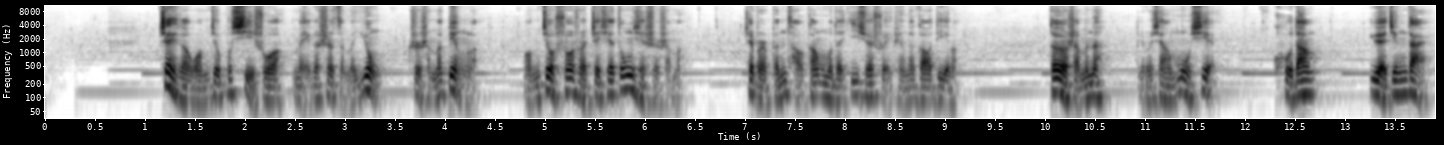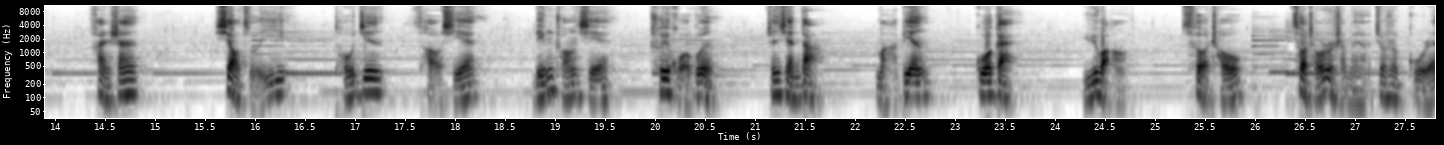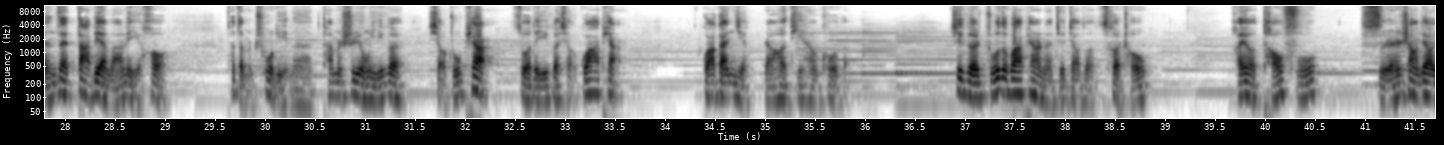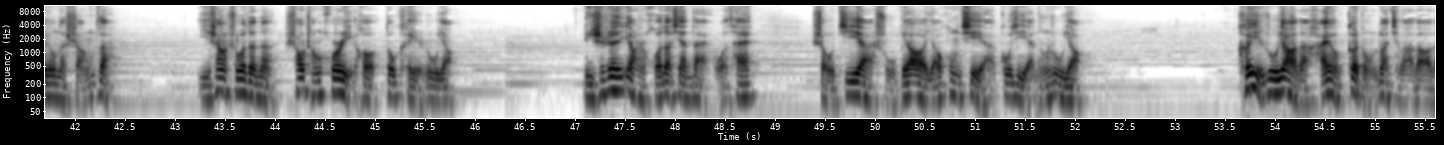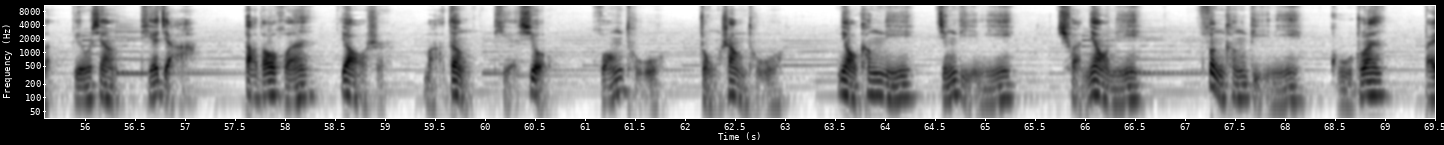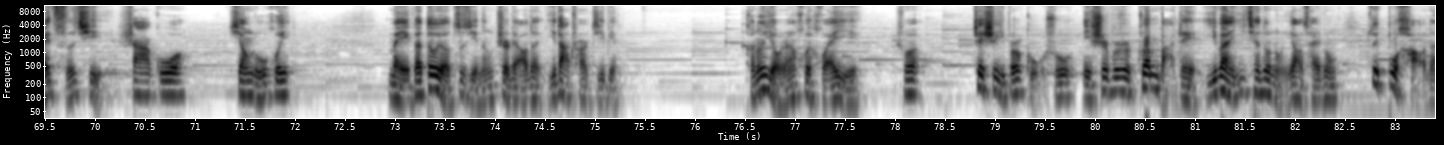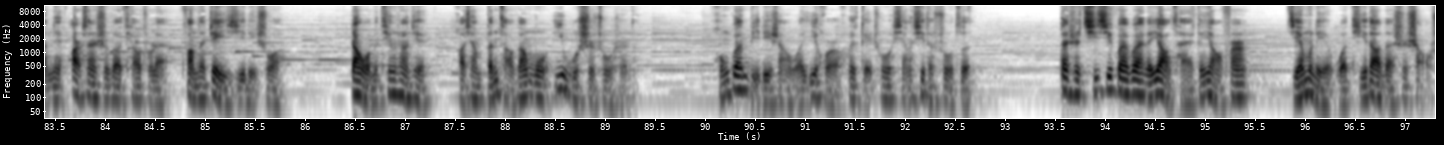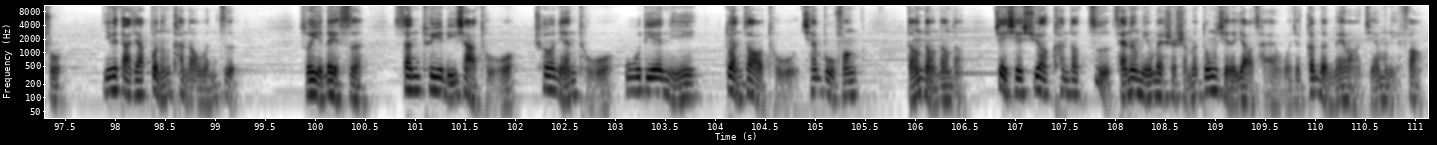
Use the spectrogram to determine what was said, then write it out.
这个我们就不细说每个是怎么用、治什么病了。我们就说说这些东西是什么。这本《本草纲目》的医学水平的高低了，都有什么呢？比如像木屑、裤裆、月经带、汗衫、孝子衣、头巾、草鞋、临床鞋、吹火棍、针线袋、马鞭、锅盖、渔网、侧绸。侧筹是什么呀？就是古人在大便完了以后，他怎么处理呢？他们是用一个小竹片做的一个小刮片。刮干净，然后提上裤子。这个竹子刮片呢，就叫做侧筹。还有桃符，死人上吊用的绳子。以上说的呢，烧成灰以后都可以入药。李时珍要是活到现在，我猜手机啊、鼠标啊、遥控器啊，估计也能入药。可以入药的还有各种乱七八糟的，比如像铁甲、大刀环、钥匙、马镫、铁锈、黄土、种上土。尿坑泥、井底泥、犬尿泥、粪坑底泥、古砖、白瓷器、砂锅、香炉灰，每个都有自己能治疗的一大串疾病。可能有人会怀疑说，这是一本古书，你是不是专把这一万一千多种药材中最不好的那二三十个挑出来放在这一集里说，让我们听上去好像《本草纲目》一无是处似的？宏观比例上，我一会儿会给出详细的数字。但是奇奇怪怪的药材跟药方，节目里我提到的是少数，因为大家不能看到文字，所以类似三推离下土、车碾土、乌跌泥、锻造土、千步风等等等等，这些需要看到字才能明白是什么东西的药材，我就根本没往节目里放。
